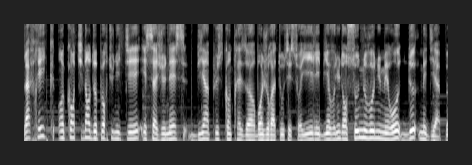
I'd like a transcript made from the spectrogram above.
L'Afrique, un continent d'opportunités et sa jeunesse bien plus qu'un trésor. Bonjour à tous et soyez les bienvenus dans ce nouveau numéro de Mediap.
